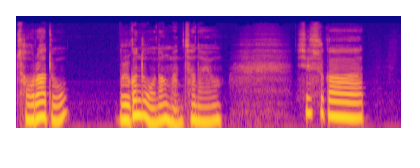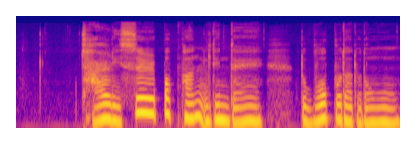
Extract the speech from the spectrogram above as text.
저라도 물건도 워낙 많잖아요. 실수가 잘 있을 법한 일인데 또 무엇보다도 너무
